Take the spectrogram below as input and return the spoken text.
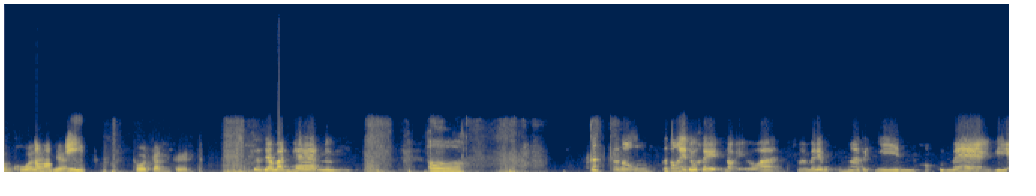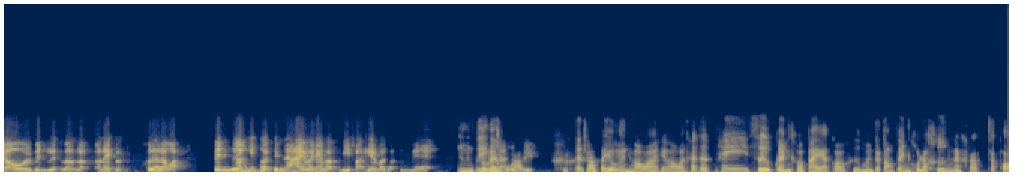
สมควรแหต้องละมาที่ปิดโทษกันเกิน จรรยาบรรณแพทย์หนึ่งเออ ก็ต้องก็ต้อง educate หน่อยเพราะว่า มันไม่ได้มาจากยีนของคุณแม่อย่างเดียวมันเป็นเรื่องแบบแบบอะไรก็เขาเรียกอะไรวะเป็นเรื่องที่เกิดขึ้นได้ไม่ได้แบบมีสาเหตุมาจากคุณแม่ อืมจริก็งเป็แล้นวเรื่อฉังนปกชอบติ ฉันชอบประโยคนั้นที่บอกว่าที่บอกว่าถ้าจะให้สืบกันเข้าไปอะ ก็คือมันก็ต้องเป็นคนละครึ่งนะครับจากพ่อ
